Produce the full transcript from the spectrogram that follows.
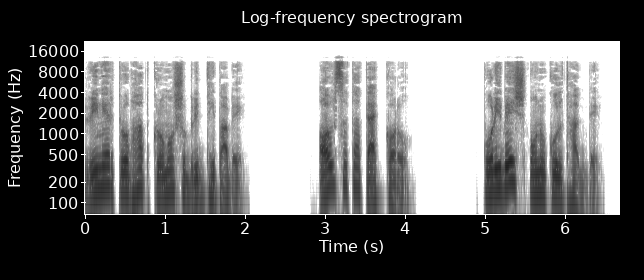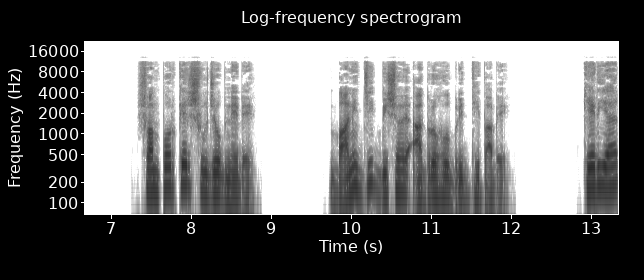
ঋণের প্রভাব ক্রমশ বৃদ্ধি পাবে। অলসতা ত্যাগ করো। পরিবেশ অনুকূল থাকবে। সম্পর্কের সুযোগ নেবে। বাণিজ্যিক বিষয়ে আগ্রহ বৃদ্ধি পাবে। কেরিয়ার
